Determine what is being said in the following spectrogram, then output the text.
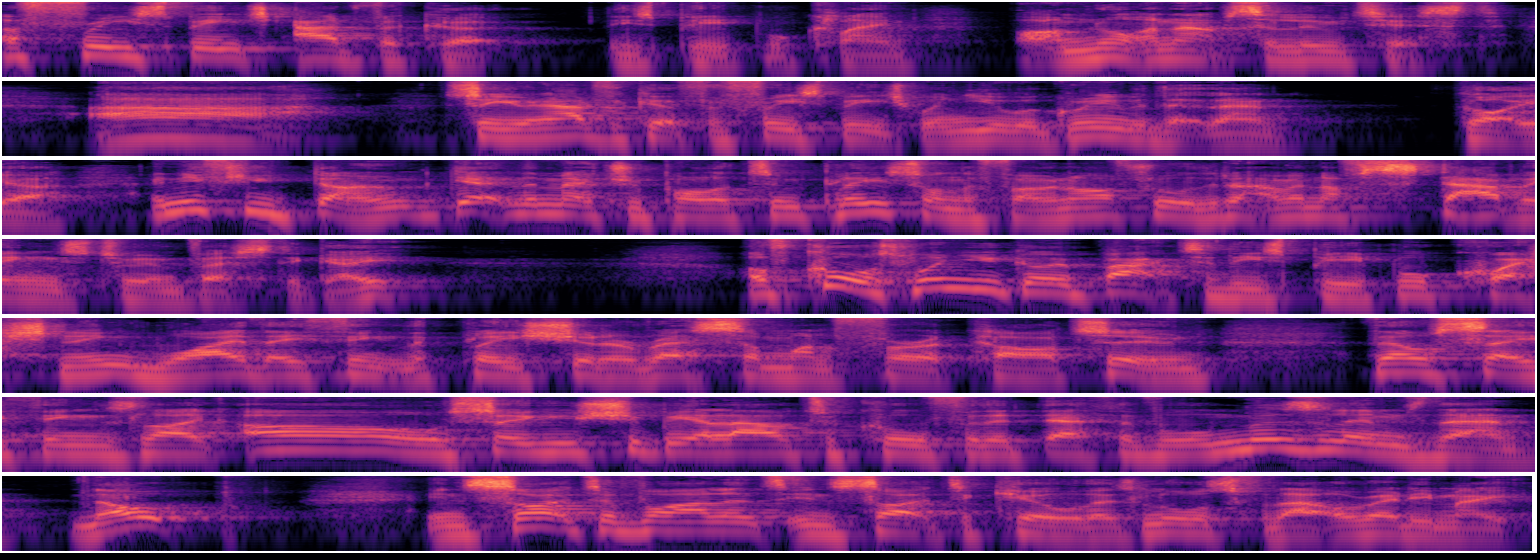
a free speech advocate, these people claim, but I'm not an absolutist. Ah, so you're an advocate for free speech when you agree with it then? Got ya. And if you don't, get the Metropolitan Police on the phone. After all, they don't have enough stabbings to investigate. Of course, when you go back to these people questioning why they think the police should arrest someone for a cartoon, they'll say things like, oh, so you should be allowed to call for the death of all Muslims then? Nope. Incite to violence, incite to kill. There's laws for that already, mate.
